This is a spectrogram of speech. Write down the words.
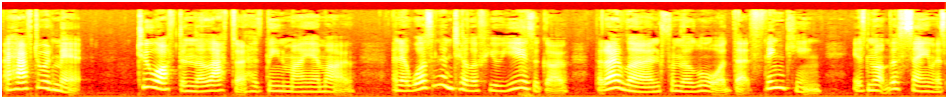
I have to admit, too often the latter has been my MO, and it wasn't until a few years ago that I learned from the Lord that thinking is not the same as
